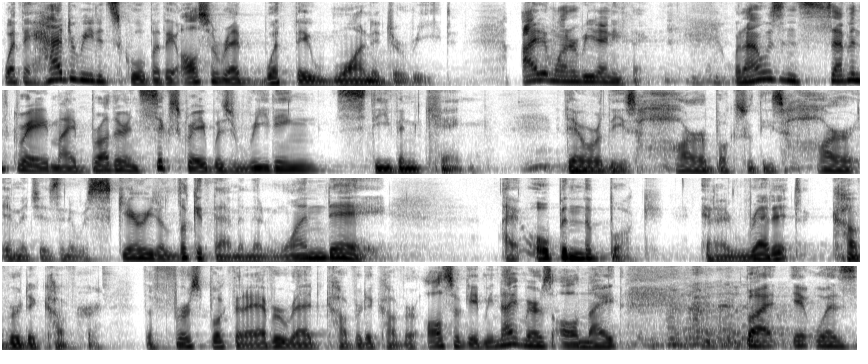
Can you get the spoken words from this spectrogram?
what they had to read in school, but they also read what they wanted to read. I didn't want to read anything. When I was in seventh grade, my brother in sixth grade was reading Stephen King. There were these horror books with these horror images, and it was scary to look at them. And then one day, I opened the book and I read it cover to cover. The first book that I ever read, cover to cover, also gave me nightmares all night. but it was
